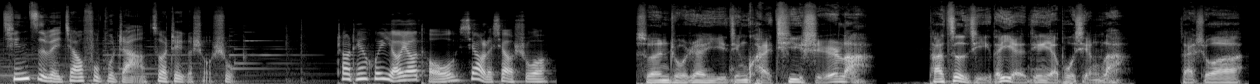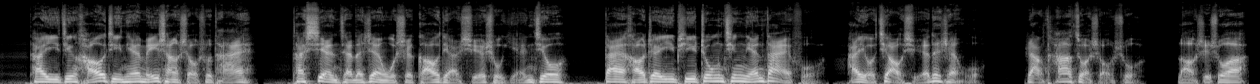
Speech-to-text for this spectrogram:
亲自为焦副部长做这个手术。赵天辉摇摇头，笑了笑说：“孙主任已经快七十了，他自己的眼睛也不行了。再说，他已经好几年没上手术台，他现在的任务是搞点学术研究。”带好这一批中青年大夫，还有教学的任务，让他做手术。老实说，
